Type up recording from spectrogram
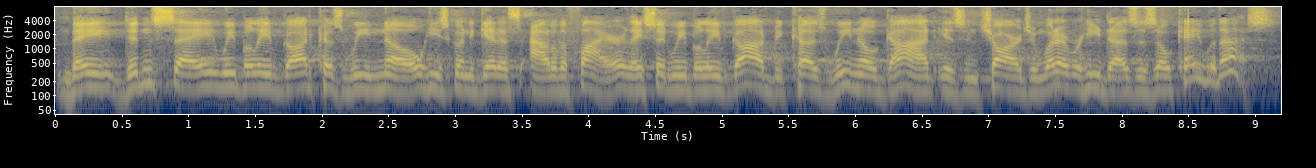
They didn't say, We believe God because we know He's going to get us out of the fire. They said, We believe God because we know God is in charge and whatever He does is okay with us.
